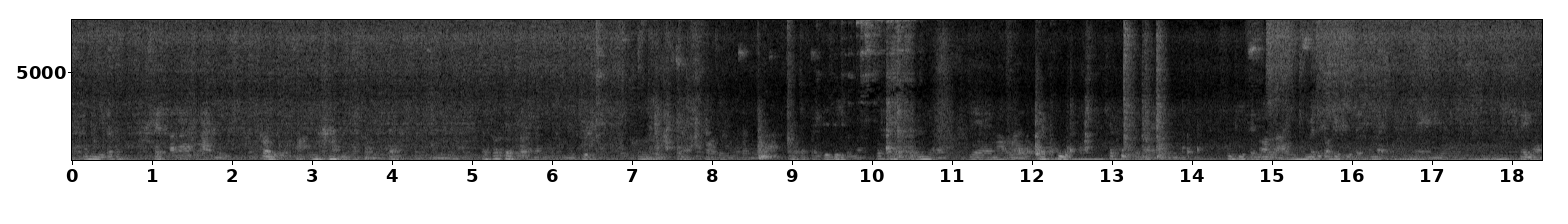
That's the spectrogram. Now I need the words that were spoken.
นะพรุ่งนี้ก็จะเสร็จแล้วงานนี้ก็เหลือสามงานนะครับแต่แต่ก็เสร็จแล้วนะมันมีขึ้นพอดูแล้ว ด้ดีหรือไม่ก็คงจะไม่มีอะไรแย่มากเลยแค่พูดแค่พูดกันไปบางทีเป็นออนไลน์ ไม่ได้ต้องไปพูดในที่ไหนในในงอ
